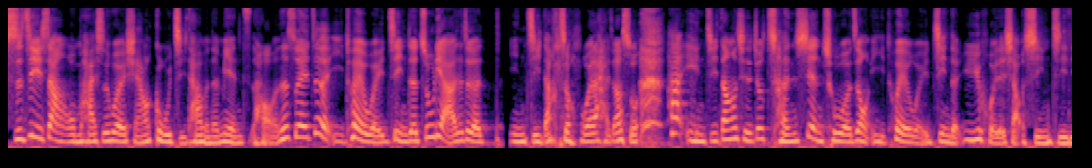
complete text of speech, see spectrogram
实际上我们还是会想要顾及他们的面子哈。那所以这个以退为进，这茱莉亚在这个影集当中，回来还是要说，他影集当中其实就呈现出了这种以退为进的迂回的小心机。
